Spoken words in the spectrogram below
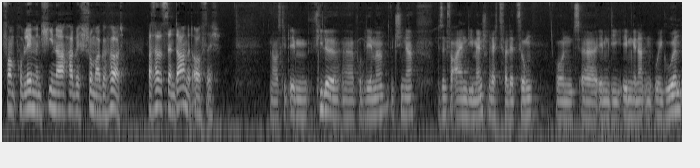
vom Problem in China habe ich schon mal gehört. Was hat es denn damit auf sich? Genau, es gibt eben viele äh, Probleme in China. Das sind vor allem die Menschenrechtsverletzungen und äh, eben die eben genannten Uiguren.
